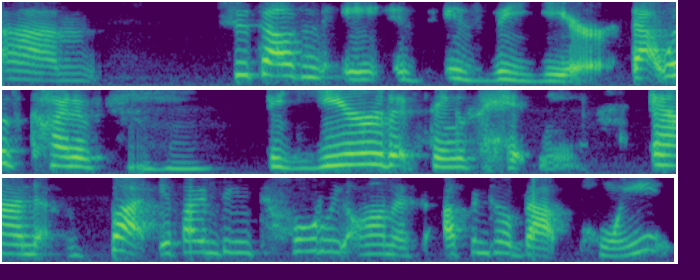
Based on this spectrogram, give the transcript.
um, 2008 is, is the year. That was kind of mm-hmm. the year that things hit me. And, but if I'm being totally honest, up until that point,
